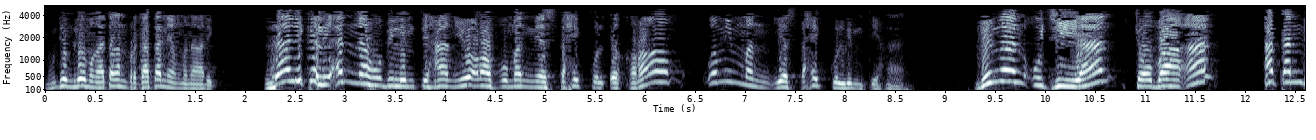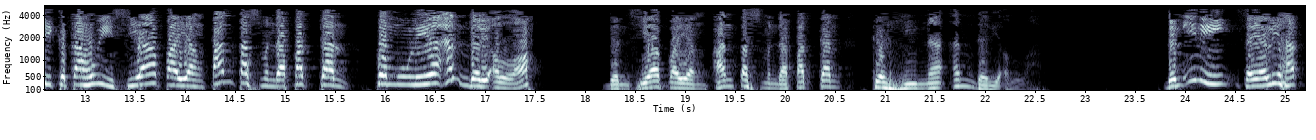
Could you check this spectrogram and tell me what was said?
Kemudian beliau mengatakan perkataan yang menarik. Zalika li'annahu bil imtihan yu'rafu man yastahiqqul iqram wa mimman imtihan. Dengan ujian, cobaan akan diketahui siapa yang pantas mendapatkan pemuliaan dari Allah dan siapa yang pantas mendapatkan kehinaan dari Allah. Dan ini saya lihat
